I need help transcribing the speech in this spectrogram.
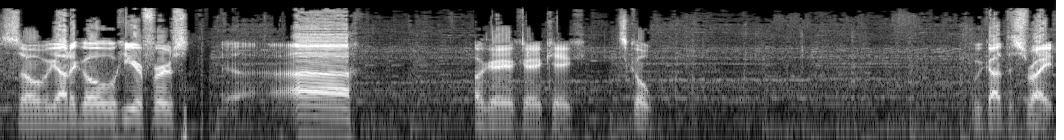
So we gotta go here first. Uh, okay, okay, okay. Let's go. We got this right.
